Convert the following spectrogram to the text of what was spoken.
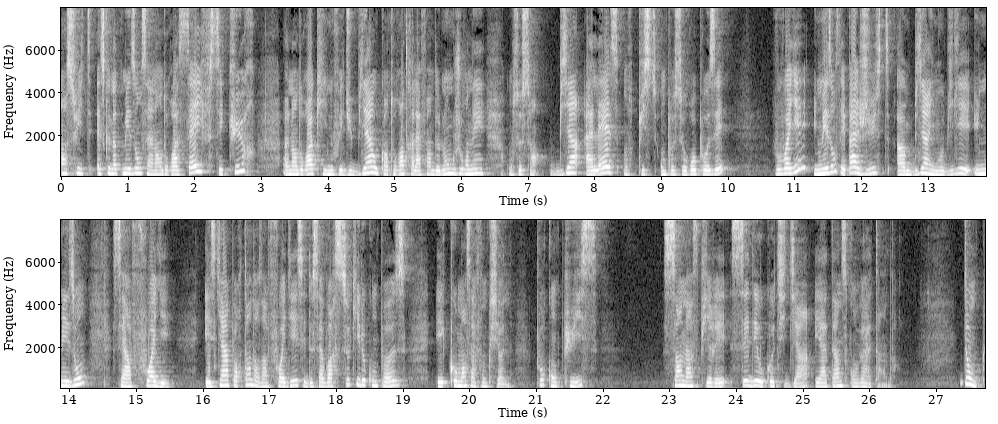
Ensuite, est-ce que notre maison c'est un endroit safe, secure, un endroit qui nous fait du bien ou quand on rentre à la fin de longues journées, on se sent bien à l'aise, on, on peut se reposer? Vous voyez, une maison c'est pas juste un bien immobilier, une maison c'est un foyer. Et ce qui est important dans un foyer, c'est de savoir ce qui le compose et comment ça fonctionne pour qu'on puisse s'en inspirer, s'aider au quotidien et atteindre ce qu'on veut atteindre. Donc,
